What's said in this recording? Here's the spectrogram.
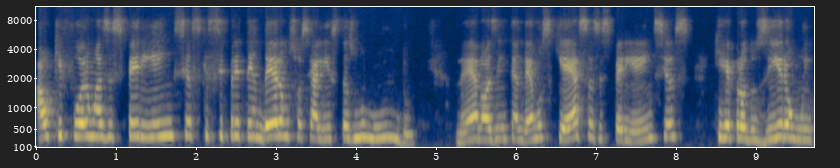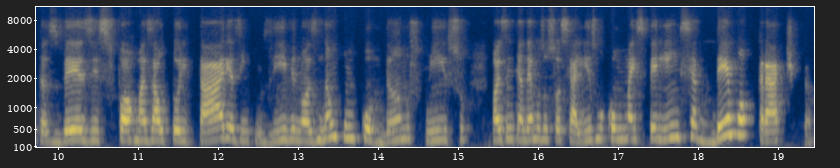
ao que foram as experiências que se pretenderam socialistas no mundo. Né? Nós entendemos que essas experiências que reproduziram muitas vezes formas autoritárias, inclusive, nós não concordamos com isso. Nós entendemos o socialismo como uma experiência democrática,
